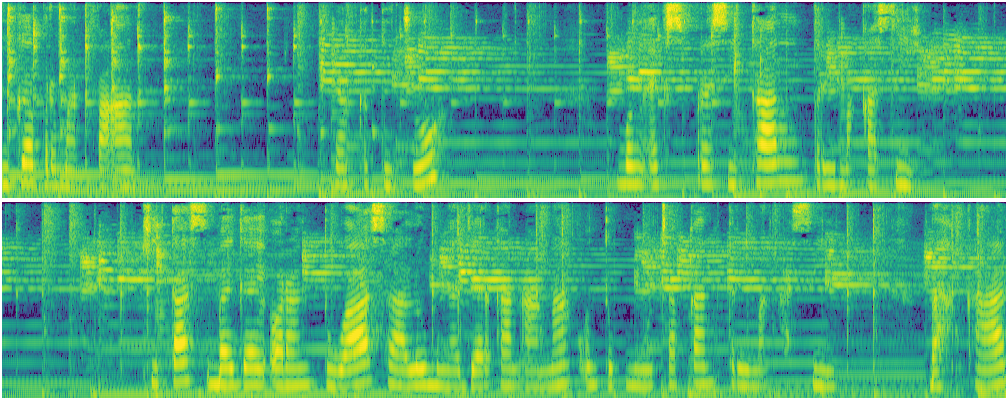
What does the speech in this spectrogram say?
juga bermanfaat. Yang ketujuh, mengekspresikan terima kasih. Kita sebagai orang tua selalu mengajarkan anak untuk mengucapkan terima kasih. Bahkan,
